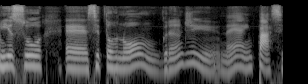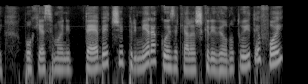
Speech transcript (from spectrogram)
Isso é, se tornou um grande né, impasse, porque a Simone Tebet, primeira coisa que ela escreveu no Twitter foi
